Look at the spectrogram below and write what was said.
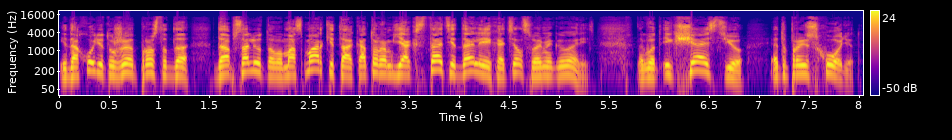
и доходит уже просто до, до абсолютного масс-маркета, о котором я, кстати, далее и хотел с вами говорить. Вот, и, к счастью, это происходит.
